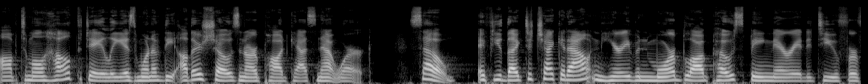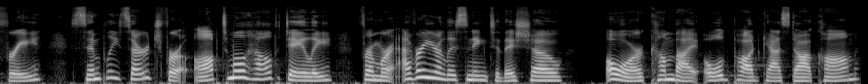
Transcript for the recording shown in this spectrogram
Optimal Health Daily is one of the other shows in our podcast network. So, if you'd like to check it out and hear even more blog posts being narrated to you for free, simply search for Optimal Health Daily from wherever you're listening to this show or come by oldpodcast.com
